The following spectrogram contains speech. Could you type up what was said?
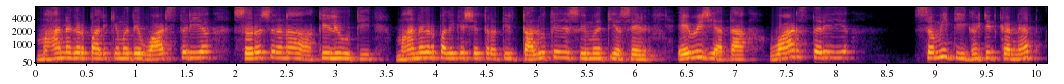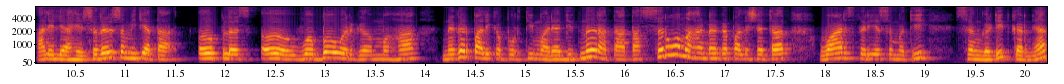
महानगरपालिकेमध्ये वार्डस्तरीय संरचना केली होती. महानगरपालिका क्षेत्रातील तालुके समिती असेल. ऐवजी आता वार्डस्तरीय समिती घटित करण्यात आलेली आहे. सदर समिती आता अ प्लस अ व ब वर्ग महानगरपालिकापुरती मर्यादित न राहता आता सर्व महानगरपालिका क्षेत्रात वार्डस्तरीय समिती संघटित करण्यात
